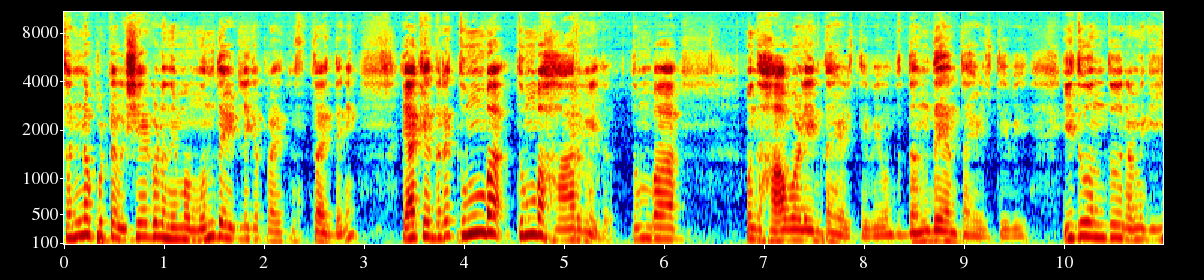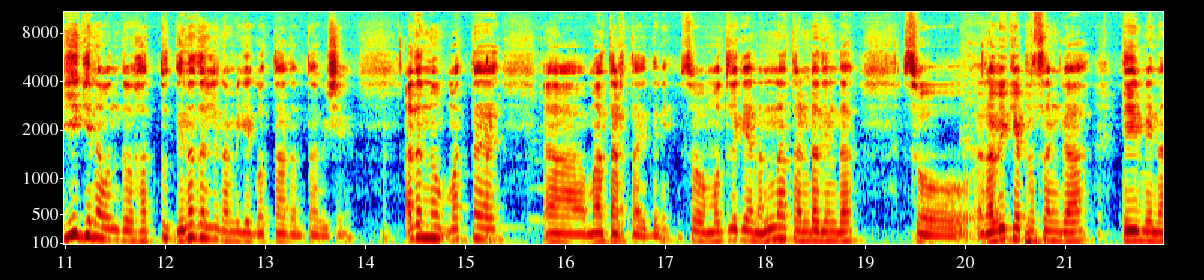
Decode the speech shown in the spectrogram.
ಸಣ್ಣ ಪುಟ್ಟ ವಿಷಯಗಳು ನಿಮ್ಮ ಮುಂದೆ ಇಡ್ಲಿಕ್ಕೆ ಪ್ರಯತ್ನಿಸ್ತಾ ಇದ್ದೀನಿ. ಯಾಕೆಂದ್ರೆ ತುಂಬಾ ತುಂಬಾ ಹಾರ್ಮ್ ಇದು. ತುಂಬಾ ಒಂದು ಹಾವಳಿ ಅಂತ ಹೇಳ್ತೀವಿ, ಒಂದು ದಂಧೆ ಅಂತ ಹೇಳ್ತೀವಿ. ಇದು ಒಂದು ನಮಗೆ ಈಗಿನ ಒಂದು ಹತ್ತು ದಿನದಲ್ಲಿ ನಮಗೆ ಗೊತ್ತಾದಂಥ ವಿಷಯ. ಅದನ್ನು ಮತ್ತೆ ಮಾತಾಡ್ತಾ ಇದ್ದೀನಿ. ಸೊ ಮೊದಲಿಗೆ ನನ್ನ ತಂಡದಿಂದ ಸೊ ರವಿಕೆ ಪ್ರಸಂಗ, ಟೀಮಿನ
